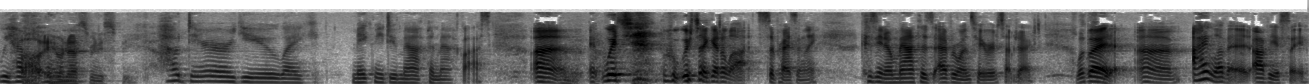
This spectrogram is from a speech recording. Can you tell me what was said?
we have. Uh, Aaron asked me to speak. How dare you like make me do math in math class? Um, which which I get a lot, surprisingly, because you know math is everyone's favorite subject. Let's but um, I love it, obviously.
